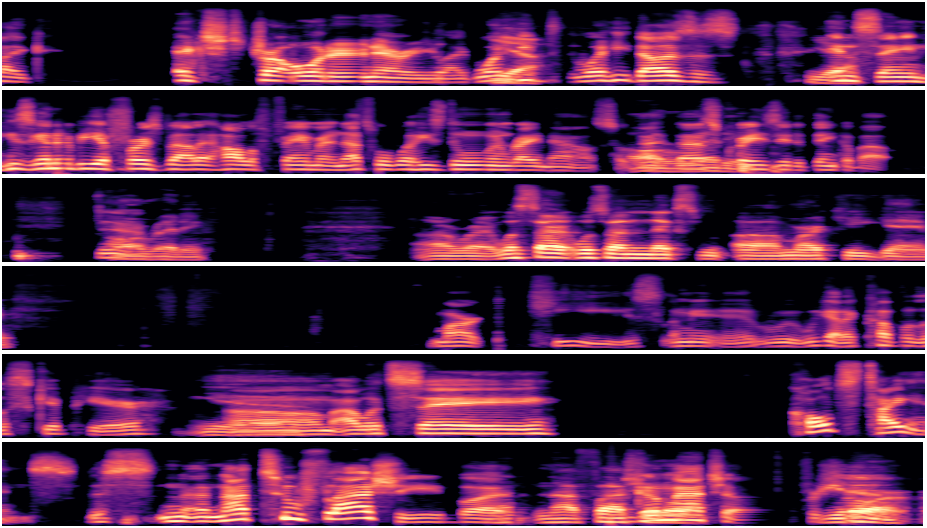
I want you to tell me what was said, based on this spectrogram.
like extraordinary. Like what Yeah. he what he does is Yeah. insane. He's gonna be a first ballot Hall of Famer, and that's what, what he's doing right now. So that, that's crazy to think about. Yeah. Already. All right. What's our what's our next uh marquee game? Mark Keys. Let me. uh, We, we got a couple to skip here. Yeah. Um, I would say Colts Titans. This n- not too flashy, but not, not flashy. good matchup for sure.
